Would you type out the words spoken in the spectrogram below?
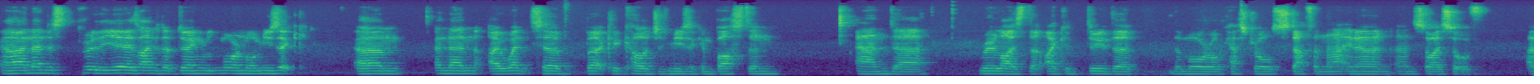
Uh, and then just through the years, I ended up doing more and more music. Um, and then I went to Berklee College of Music in Boston, and uh, realized that I could do the the more orchestral stuff and that, you know, and, and so I sort of I,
